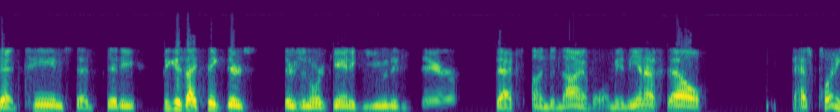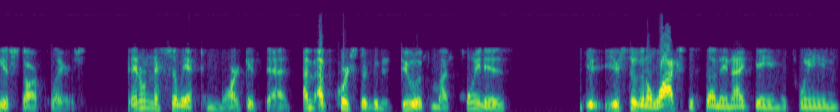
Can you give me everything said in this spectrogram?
said team, said city, because I think there's there's an organic unity there that's undeniable. I mean, the NFL has plenty of star players. They don't necessarily have to market that. I mean, of course, they're going to do it. But my point is, you're still going to watch the Sunday night game between,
